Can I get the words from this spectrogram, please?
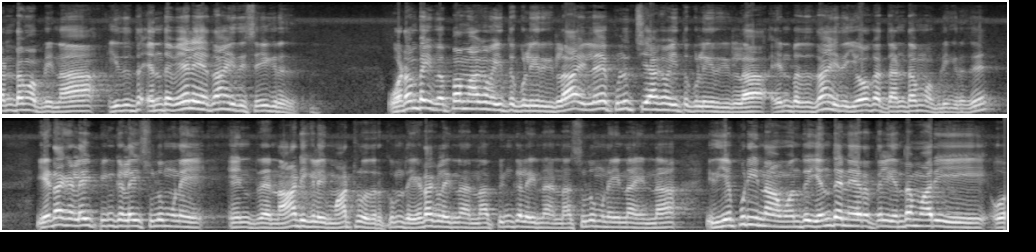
தண்டம் அப்படின்னா இது எந்த வேலையை தான் இது செய்கிறது. உடம்பை வெப்பமாக வைத்துக் கொள்கிறீர்களா இல்லை குளிர்ச்சியாக வைத்துக் கொள்கிறீர்களா என்பது தான் இது யோக தண்டம் அப்படிங்கிறது. இடகளை பிங்களை சுழுமுனை என்ற நாடிகளை மாற்றுவதற்கும் இந்த இடகளை என்ன பின்களைன்னா என்ன சுழுமுனைன்னா என்ன இது எப்படி நாம் வந்து எந்த நேரத்தில் எந்த மாதிரி ஓ,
